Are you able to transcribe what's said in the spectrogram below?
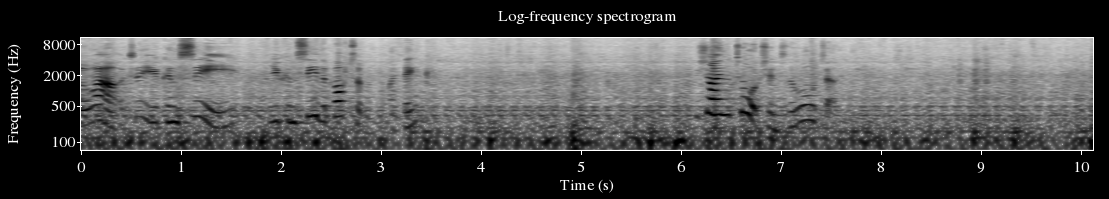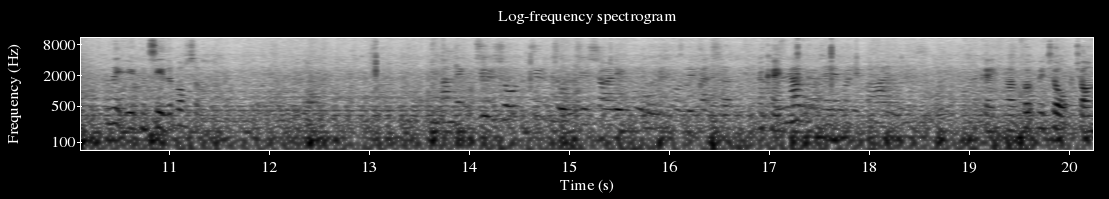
Oh wow! Actually, you can see you can see the bottom. I think. You shine the torch into the water. I think you can see the bottom. I think two, tor- two torches shining forward is probably better. Okay. We haven't got anybody behind us. Okay, I've put my torch on.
